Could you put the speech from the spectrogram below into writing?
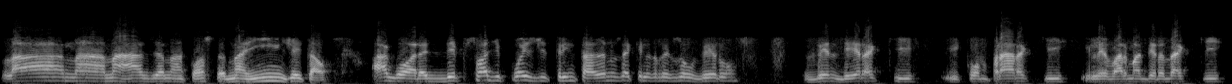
lá na, na Ásia, na costa, na Índia e tal. Agora, de, só depois de 30 anos é que eles resolveram vender aqui e comprar aqui e levar madeira daqui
